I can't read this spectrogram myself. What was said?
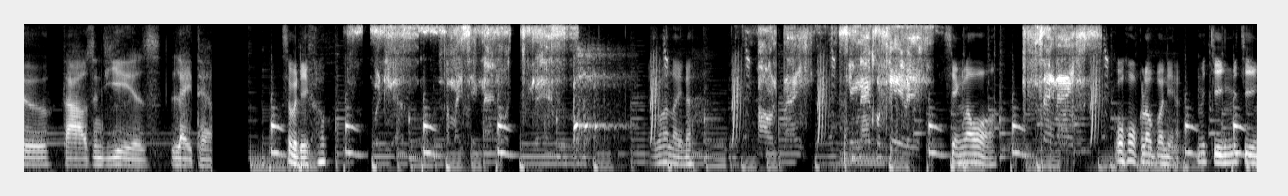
2,000 years later. สวัสดีครับวันนี้ทำไมเสียงนายหลดถึงเลยนายว่าอะไรนะเปล่านายเสียงนายโคตรเท่เลย เสียงเราเหรอใช่นายโกหกเราปะเนี่ย ไม่จริงไม่จริง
